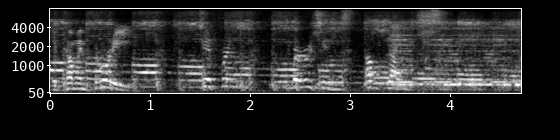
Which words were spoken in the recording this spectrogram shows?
They come in three different versions of dice.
